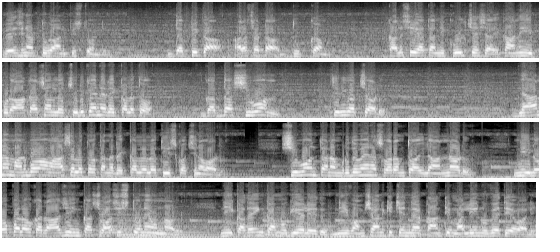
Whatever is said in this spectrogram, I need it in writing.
వేసినట్టుగా అనిపిస్తోంది. దప్పిక అలసట దుఃఖం కలిసి అతన్ని కూల్చేశాయి. కానీ ఇప్పుడు ఆకాశంలో చురుకైన రెక్కలతో గద్ద శివోన్ తిరిగొచ్చాడు. జ్ఞానం అనుభవం ఆశలతో తన రెక్కలలో తీసుకొచ్చినవాడు. శివోన్ తన మృదువైన స్వరంతో ఇలా అన్నాడు నీ లోపల ఒక రాజు ఇంకా శ్వాసిస్తూనే ఉన్నాడు. నీ కథ ఇంకా ముగియలేదు. నీ వంశానికి చెందిన కాంతి మళ్ళీ నువ్వే తేవాలి.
